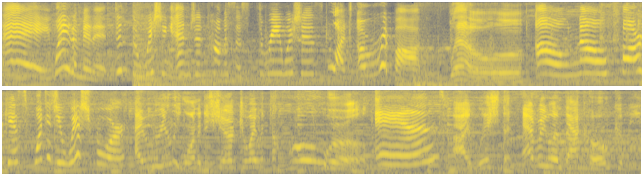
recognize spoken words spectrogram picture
Hey, wait a minute. Didn't the wishing engine promise us three wishes? What a ripoff! Well, Oh no, Fargus, what did you wish for? I really wanted to share joy with the whole world. And. I wish that everyone back home could be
